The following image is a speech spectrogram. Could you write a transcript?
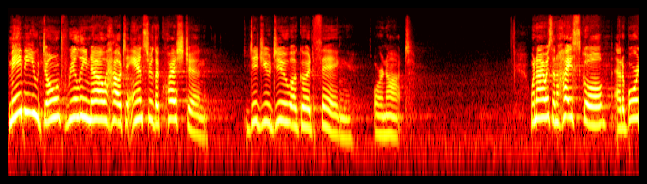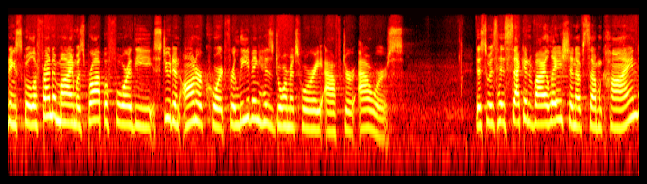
Maybe you don't really know how to answer the question Did you do a good thing or not? When I was in high school at a boarding school, a friend of mine was brought before the student honor court for leaving his dormitory after hours. This was his second violation of some kind,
